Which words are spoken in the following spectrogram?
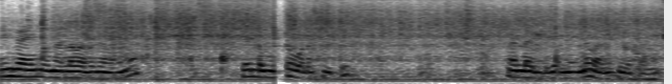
வெங்காயம் கொஞ்சம் நல்லா வதங்கினாங்க ரெண்டு முட்டை உடச்சிட்டு நல்லா இப்படி எண்ணெயில் வதக்கி வைக்கணும்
